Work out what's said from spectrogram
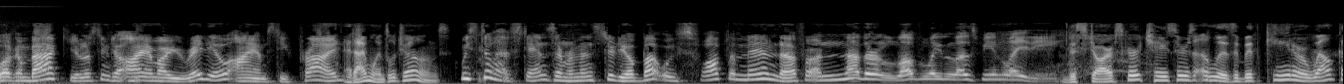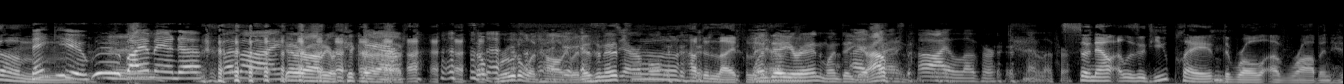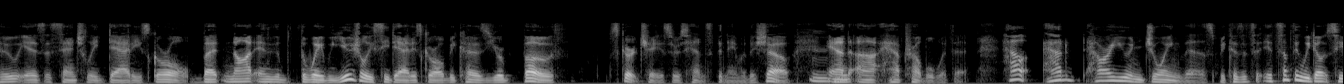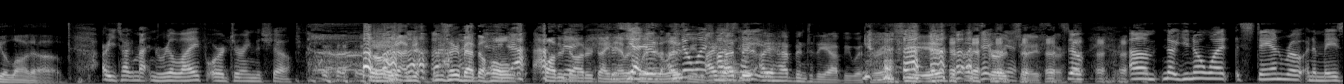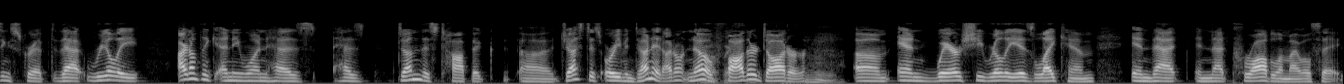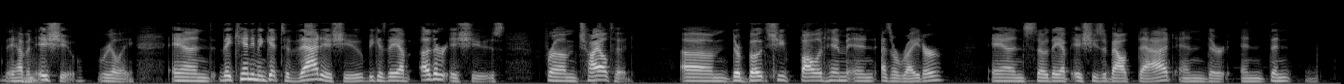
Welcome back. You're listening to IMRU Radio. I am Steve Pride. And I'm Wenzel Jones. We still have Stan Zimmerman in studio, but we've swapped Amanda for another lovely lesbian lady. The star of Skirt Chasers, Elizabeth Keener. Welcome. Thank you. Woo, bye, Amanda. Bye bye. Get her out of here. Kick her out. so brutal in Hollywood, isn't it? Terrible. Oh, how delightful. One day you're in, one day you're That's out. right. Oh, I love her. I love her. So now, Elizabeth, you play the role of Robin, who is essentially Daddy's girl, but not in the way we usually see Daddy's girl because you're both skirt chasers, hence the name of the show, Mhm. and uh, have trouble with it. How how did, how are you enjoying this? Because it's it's something we don't see a lot of. Are you talking about in real life or during the show? I'm, just, I'm just talking about the whole father daughter dynamic. Yeah, you they're know what? I have been you. I have been to the Abbey with her, and she is a skirt Yeah. chaser. So, um, no, you know what? Stan wrote an amazing script that really, I don't think anyone has has done this topic uh, justice or even done it. I don't know. Father daughter, um, and where she really is like him in that in that problem. I will say they have an issue really, and they can't even get to that issue because they have other issues from childhood. Um, they're both. She followed him in as a writer, and so they have issues about that, and they're and then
